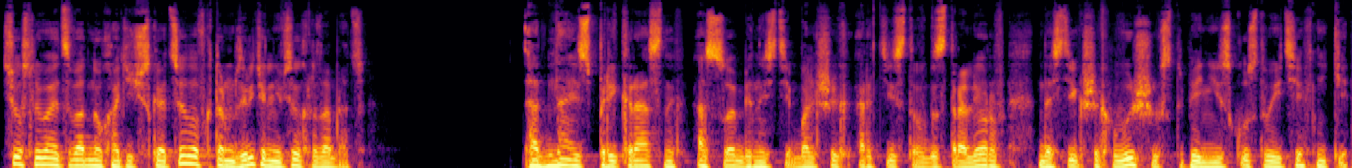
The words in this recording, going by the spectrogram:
Все сливается в одно хаотическое целое, в котором зритель не в силах разобраться. Одна из прекрасных особенностей больших артистов-гастролеров, достигших высших ступеней искусства и техники,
